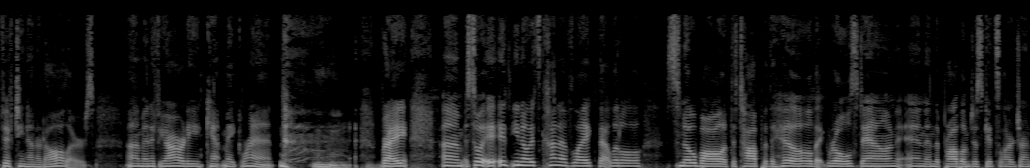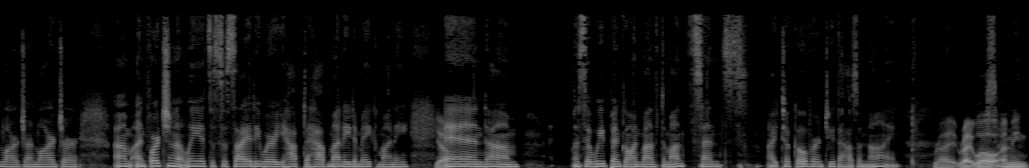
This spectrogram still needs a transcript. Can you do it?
fifteen hundred dollars. Um, and if you already can't make rent, right? Um, so it, it, you know, it's kind of like that little snowball at the top of the hill that rolls down, and then the problem just gets larger and larger and larger. Um, unfortunately, it's a society where you have to have money to make money, Yeah. and so we've been going month to month since I took over in 2009. Right, right. Well, I mean,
